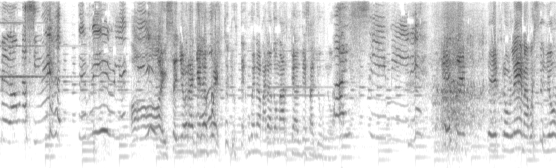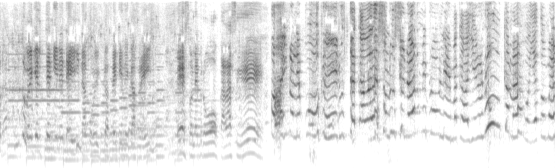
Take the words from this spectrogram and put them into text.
me da una acidez terrible aquí. Ay, señora, que le apuesto que usted es buena para tomarte al desayuno. Ay, sí, mire. Ese es el problema, pues, señora. No ve que el té tiene teína como el café tiene cafeína. Eso le provoca la acidez. Ay, no le puedo creer. Usted acaba de solucionar mi problema, caballero. Nunca más voy a tomar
